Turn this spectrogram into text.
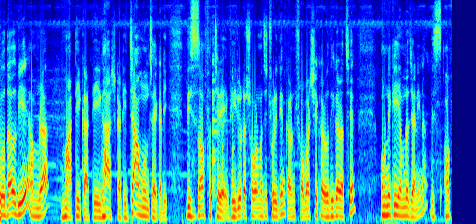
কোদাল দিয়ে আমরা মাটি কাটি, ঘাস কাটি, যা মন চাই কাটি। দিস ইজ অফ ছেড়ে ভিডিওটা সবার মাঝে ছড়িয়ে দিন, কারণ সবার শেখার অধিকার আছে। অনেকেই আমরা জানি না। দিস অফ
